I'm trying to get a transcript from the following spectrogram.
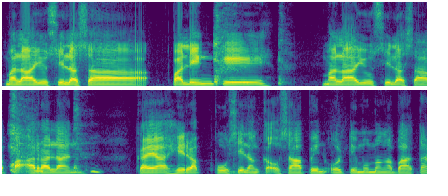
malayo sila sa palengke, malayo sila sa paaralan. Kaya hirap po silang kausapin. Ultimo mga bata,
